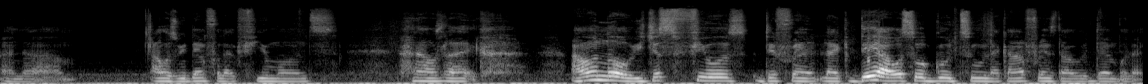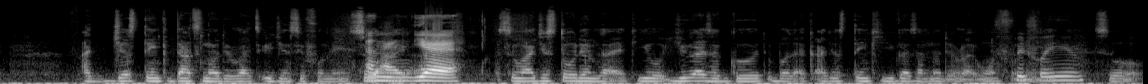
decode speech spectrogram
and um, I was with them for like few months, and I was like, I don't know, it just feels different. Like they are also good too. Like I have friends that are with them, but like. I just think that's not the right agency for me. So and I yeah, so I just told them like, yo, you guys are good, but like I just think you guys are not the right one for good me. for you. So,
